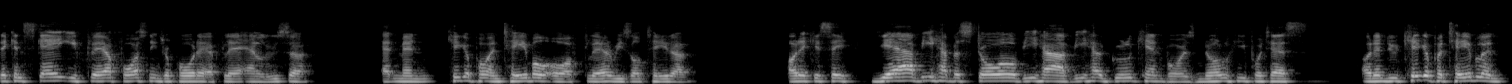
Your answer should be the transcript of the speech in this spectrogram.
Det kan ske i flere forskningsrapporter og flere analyser, at man kigger på en table over flere resultater, og det kan se, ja, vi har bestået, vi har, vi har guldkendt vores nul-hypotes, og da du kigger på tablen,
